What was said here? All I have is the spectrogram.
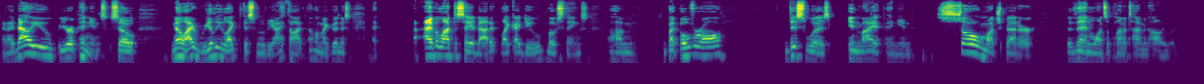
And I value your opinions. So, no, I really liked this movie. I thought, oh my goodness, I- I have a lot to say about it, like I do most things. Um, but overall, this was, in my opinion, so much better than Once Upon a Time in Hollywood,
